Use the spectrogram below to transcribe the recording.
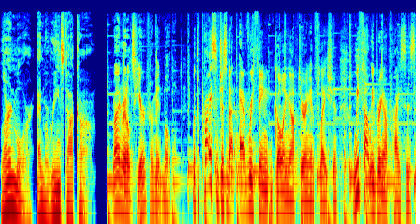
Learn more at marines.com. Ryan Reynolds here from Mint Mobile. With the price of just about everything going up during inflation, we thought we'd bring our prices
